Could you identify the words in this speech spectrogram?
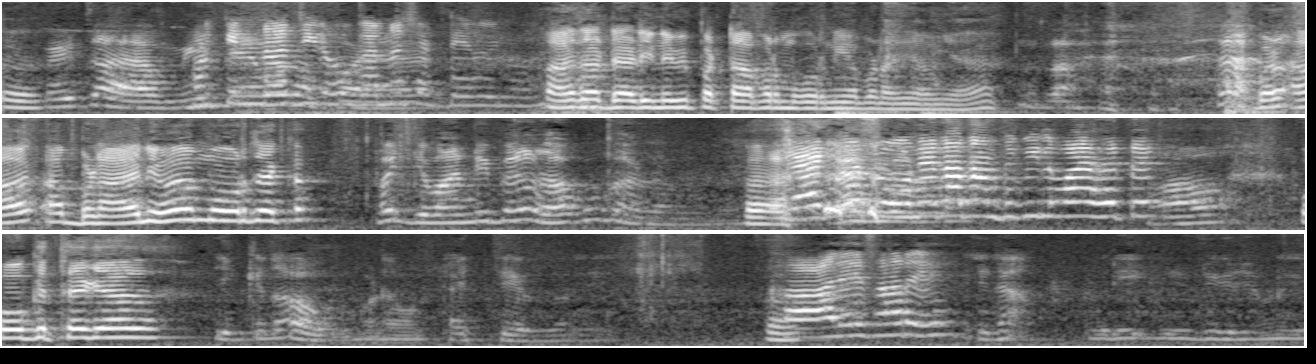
ਫੇਰ ਤਾਂ ਹੈ ਉਮੀਦ ਹੁਣ ਕਿੰਨਾ ਚਿਰ ਹੋ ਗਿਆ ਨਾ ਛੱਡੇ ਹੋਏ ਨੂੰ। ਆਹ ਤਾਂ ਡੈਡੀ ਨੇ ਵੀ ਪੱਟਾਂ ਪਰ ਮੋਰਨੀਆਂ ਬਣਾਈਆਂ ਹੋਈਆਂ। ਆ ਆ ਬਣਾਇਆ ਨਹੀਂ ਹੋਇਆ ਮੋਰ ਜਿਹਾ ਇੱਕ? ਫਿਰ ਜਵਾਨੀ ਪਹਿਲਾਂ ਸਭ ਕੁਝ ਕਰਦਾ। ਹੁੰਦਾ। ਹਾਂ। ਡੈਡੀ ਨੇ ਸੋਨੇ ਦਾ ਦੰਦ ਵੀ ਲਵਾਏ ਹੋਏ ਤੇ। ਹਾਂ। ਉਹ ਕਿੱਥੇ ਗਿਆ? ਇੱਕ ਤਾਂ ਹੋ ਬੜਾ ਮੋਟਾ ਇੱਥੇ ਹੋਊਗਾ ਖਾ ਲਏ ਸਾਰੇ। ਇਹਦਾ ਪੂਰੀ ਪੂਰੀ ਦਿਖ ਜਾਣਗੇ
